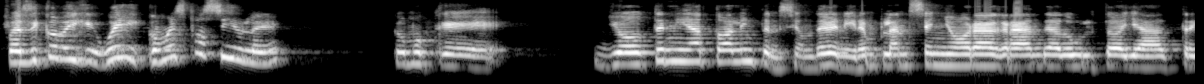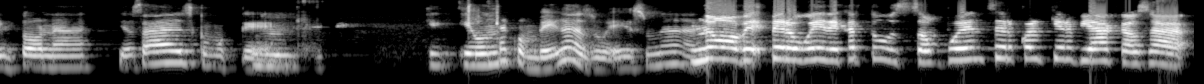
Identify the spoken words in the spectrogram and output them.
fue así como dije, güey, ¿cómo es posible? Como que yo tenía toda la intención de venir en plan señora, grande, adulto, ya treintona, ya sabes, como que... ¿Qué, onda con Vegas, güey? Es una... No, pero güey, deja tú, son, pueden ser cualquier viaje, o sea,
